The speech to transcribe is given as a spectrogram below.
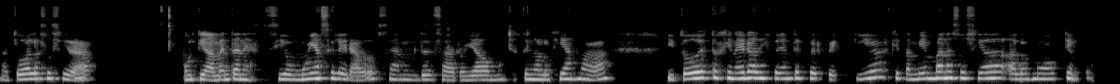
a toda la sociedad. Últimamente han sido muy acelerados, se han desarrollado muchas tecnologías nuevas y todo esto genera diferentes perspectivas que también van asociadas a los nuevos tiempos.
